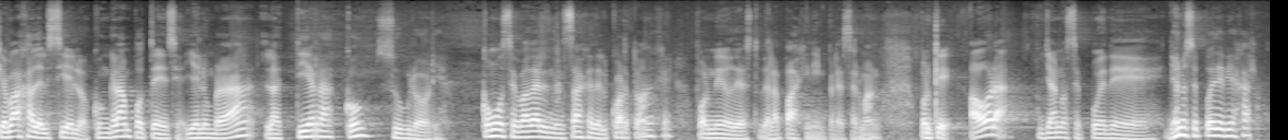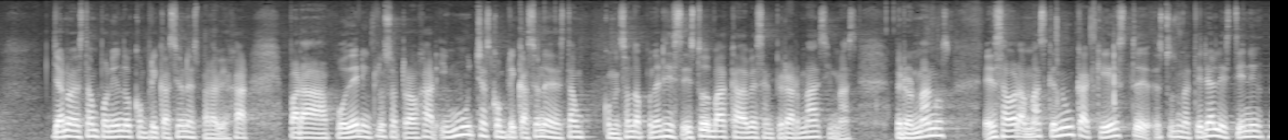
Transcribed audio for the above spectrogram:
que baja del cielo con gran potencia y alumbrará la tierra con su gloria. ¿Cómo se va a dar el mensaje del cuarto ángel? Por medio de esto, de la página impresa, hermano. Porque ahora ya no se puede, ya no se puede viajar. Ya nos están poniendo complicaciones para viajar, para poder incluso trabajar. Y muchas complicaciones están comenzando a ponerse. Esto va cada vez a empeorar más y más. Pero hermanos, es ahora más que nunca que este, estos materiales tienen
